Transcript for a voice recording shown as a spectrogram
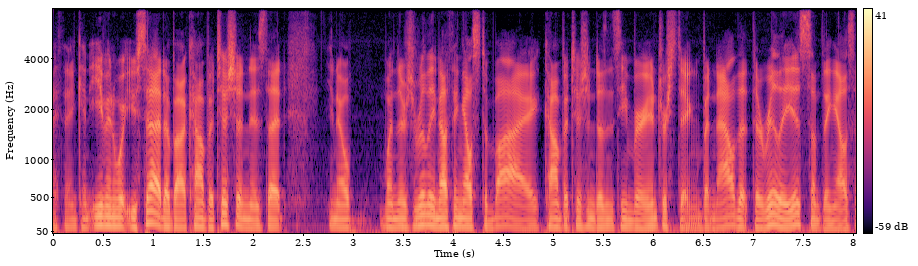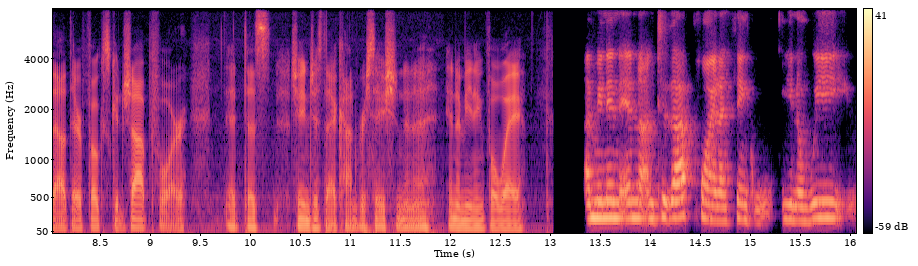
I think. And even what you said about competition is that, you know, when there's really nothing else to buy, competition doesn't seem very interesting. But now that there really is something else out there folks could shop for, it does changes that conversation in a in a meaningful way. I mean, and, and to that point, I think you know we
